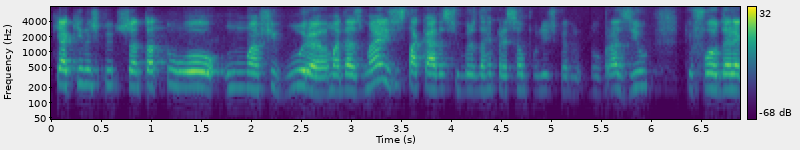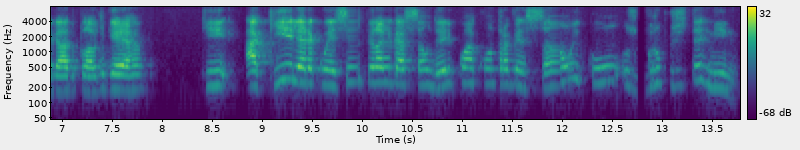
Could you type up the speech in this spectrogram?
que aqui no Espírito Santo atuou uma figura, uma das mais destacadas figuras da repressão política do, do Brasil, que foi o delegado Cláudio Guerra, que aqui ele era conhecido pela ligação dele com a contravenção e com os grupos de extermínio.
